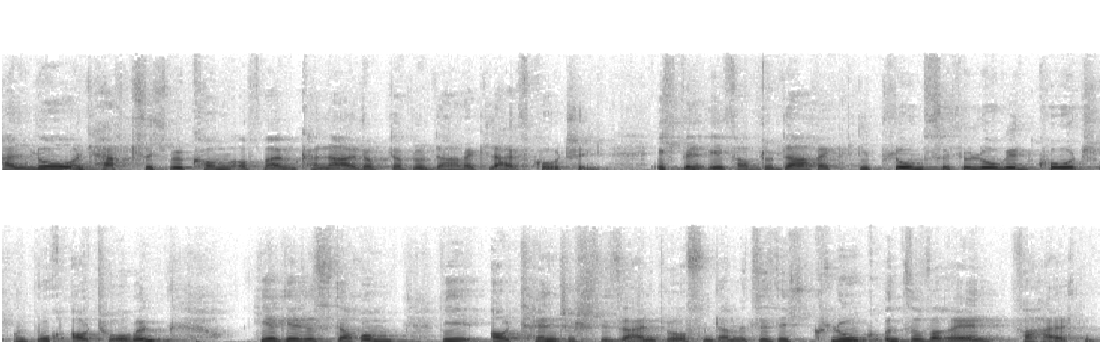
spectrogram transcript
Hallo und herzlich willkommen auf meinem Kanal Dr. Blodarek Life Coaching. Ich bin Eva Blodarek, Diplompsychologin, Coach und Buchautorin. Hier geht es darum, wie authentisch Sie sein dürfen, damit Sie sich klug und souverän verhalten.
